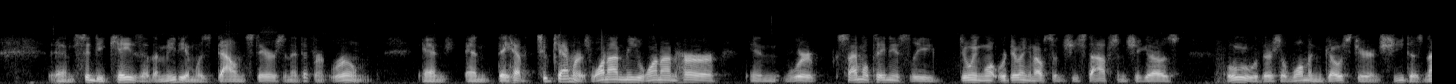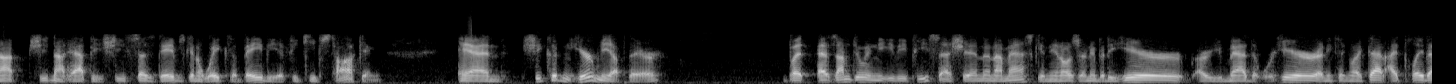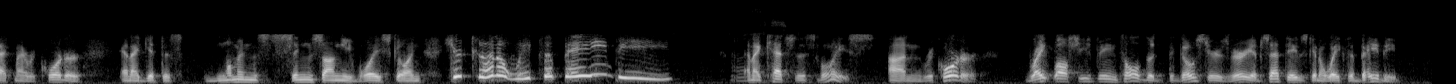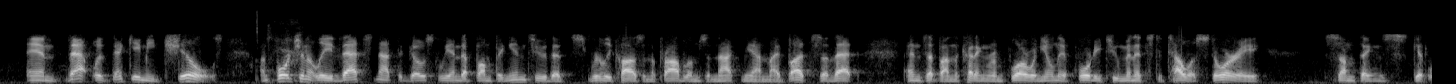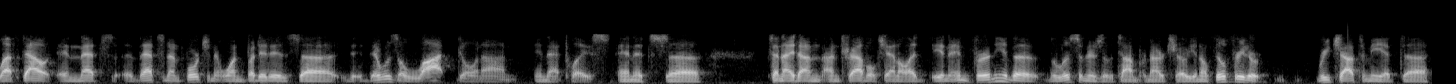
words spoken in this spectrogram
And Cindy Kaza, the medium, was downstairs in a different room, and and they have two cameras, one on me, one on her, and we're simultaneously doing what we're doing. And all of a sudden, she stops and she goes, "Ooh, there's a woman ghost here, and she does not. She's not happy. She says Dave's going to wake the baby if he keeps talking." and she couldn't hear me up there. But as I'm doing the EVP session and I'm asking, you know, is there anybody here? Are you mad that we're here? Anything like that? I play back my recorder and I get this woman's sing-songy voice going, "You're gonna wake the baby," oh, and I catch this voice on recorder right while she's being told that the ghost here is very upset. Dave's going to wake the baby, and that was that gave me chills. Unfortunately, that's not the ghost we end up bumping into. That's really causing the problems and knocked me on my butt. So that ends up on the cutting room floor. When you only have 42 minutes to tell a story, some things get left out, and that's that's an unfortunate one. But it is uh, th- there was a lot going on in that place, and it's uh, tonight on on Travel Channel. I, and, and for any of the the listeners of the Tom Barnard Show, you know, feel free to reach out to me at uh,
